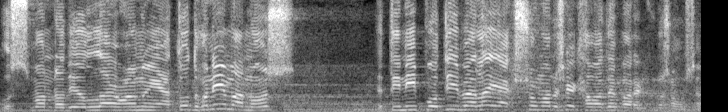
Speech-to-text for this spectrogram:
উসমান রদিউল্লাহ এত ধনী মানুষ তিনি প্রতি বেলায় একশো মানুষকে খাওয়াতে পারেন কোনো সমস্যা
